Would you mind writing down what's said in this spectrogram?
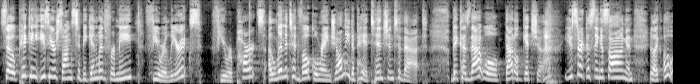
So picking easier songs to begin with for me, fewer lyrics, fewer parts, a limited vocal range. Y'all need to pay attention to that because that will, that'll get you. You start to sing a song and you're like, oh,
